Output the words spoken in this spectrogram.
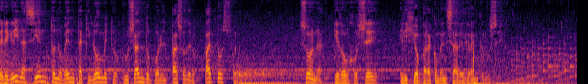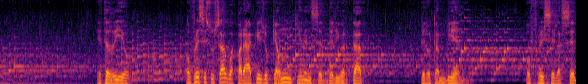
peregrina 190 kilómetros cruzando por el paso de los patos que don José eligió para comenzar el gran cruce. Este río ofrece sus aguas para aquellos que aún tienen sed de libertad, pero también ofrece la sed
